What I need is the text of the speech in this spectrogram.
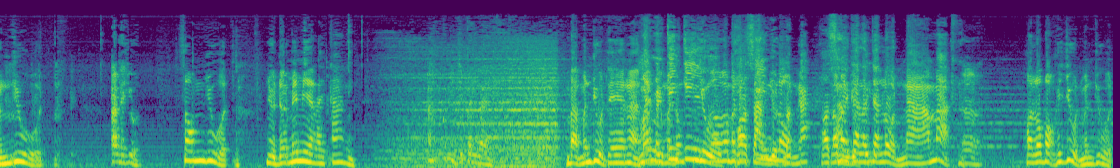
มันหยุดอะไรหยุด ส้มหยุดหยุดโดยไม่มีอะไรกั้นอ้าวก็ไม่จะเป็นไร แบบมันหยุดเองอะไม่มันกิ้งกิ้งอยู่เมันพอสั่งหยุดกิ้หล่นไงพอสั่แล้วงมันหยุดกำลังจะหล่นน้ำอะเออ พอเราบอกให้หยุดมันหยุด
